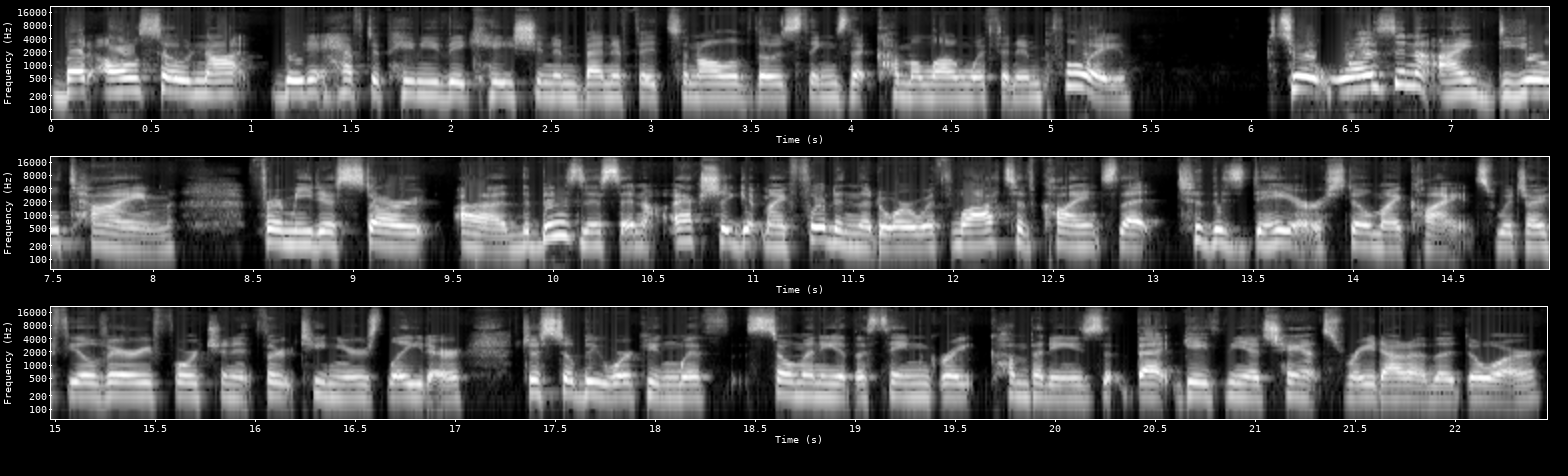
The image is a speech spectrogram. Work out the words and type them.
but also not they didn't have to pay me vacation and benefits and all of those things that come along with an employee so it was an ideal time for me to start uh, the business and actually get my foot in the door with lots of clients that to this day are still my clients, which I feel very fortunate 13 years later to still be working with so many of the same great companies that gave me a chance right out of the door.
